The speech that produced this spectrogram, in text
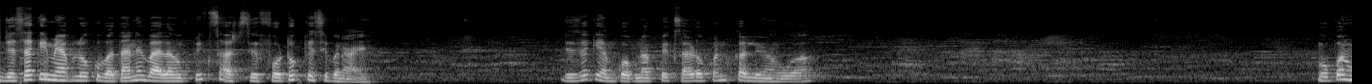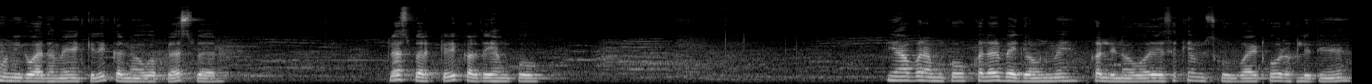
जैसा कि मैं आप लोगों को बताने वाला हूँ पिक्स से फ़ोटो कैसे बनाएँ। जैसा कि हमको अपना पिक्स ओपन कर लेना होगा। ओपन होने के बाद हमें क्लिक करना होगा प्लस पर प्लस पर क्लिक करते ही हमको यहाँ पर हमको कलर बैकग्राउंड में कर लेना होगा। जैसे कि हम इसको वाइट को रख लेते हैं।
